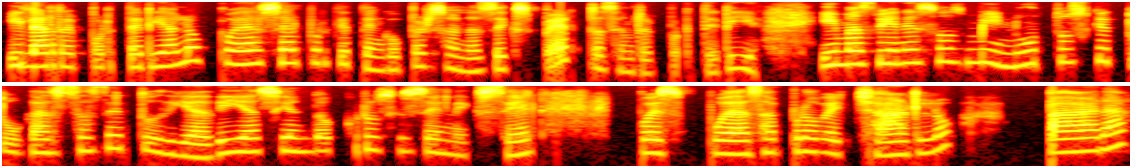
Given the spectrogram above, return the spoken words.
y la reportería lo puede hacer porque tengo personas expertas en reportería. Y más bien esos minutos que tú gastas de tu día a día haciendo cruces en Excel, pues puedas aprovecharlo para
